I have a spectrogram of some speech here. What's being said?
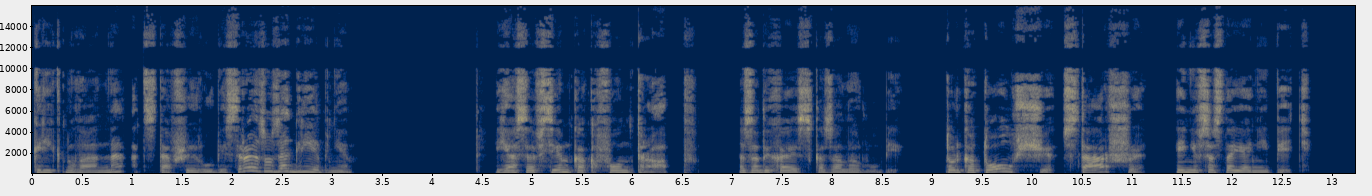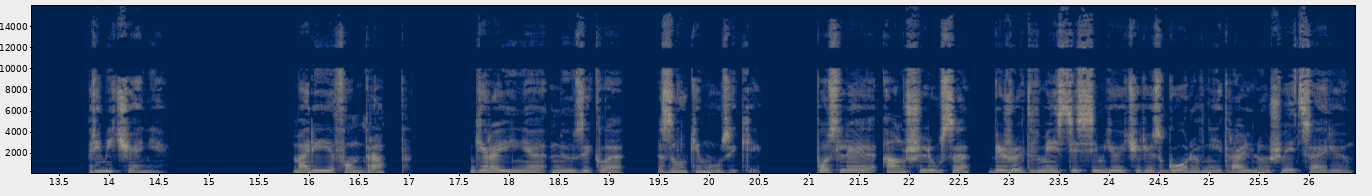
крикнула она, отставшей Руби. «Сразу за гребнем!» «Я совсем как фон Трапп», — задыхаясь, сказала Руби. «Только толще, старше и не в состоянии петь». Примечание. Мария фон Трапп, героиня мюзикла «Звуки музыки». После аншлюса бежит вместе с семьей через горы в нейтральную Швейцарию.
